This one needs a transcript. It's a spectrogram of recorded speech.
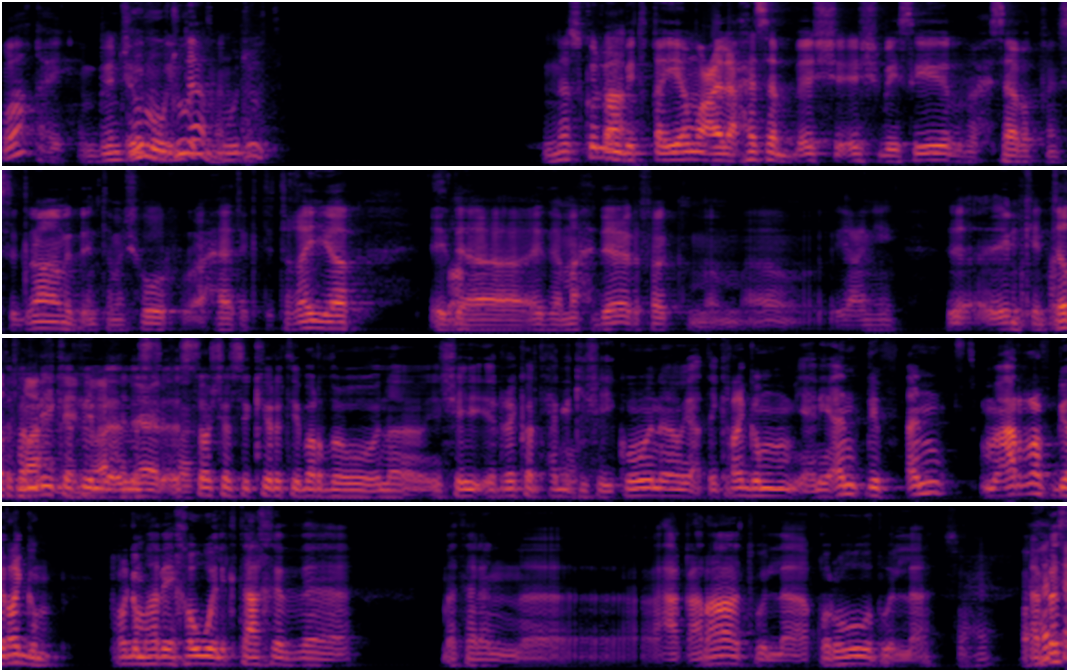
واقعي. إيه بنشوفه موجود قدامنا. موجود. الناس كلهم ف- بيتقيموا على حسب إيش إيش بيصير. حسابك في إنستغرام إذا أنت مشهور حياتك تتغير. اذا صح. إذا ما حد يعرفك يعني يمكن حتى في تطمح أمريكا في. السوشيال security برضو شيء ال record حقك. يشيكونه ويعطيك رقم يعني أنت أنت معرف برقم الرقم هذا يخولك تاخذ آه، مثلا آه، عقارات ولا قروض ولا صحيح بس- وحتى بس-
